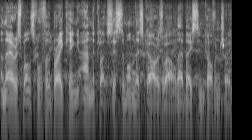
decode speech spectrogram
and they're responsible for the braking and the clutch system on this car as well. They're based in Coventry.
